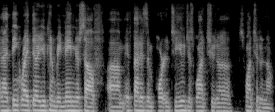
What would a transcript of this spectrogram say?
And I think right there you can rename yourself um, if that is important to you. Just want you to just want you to know.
